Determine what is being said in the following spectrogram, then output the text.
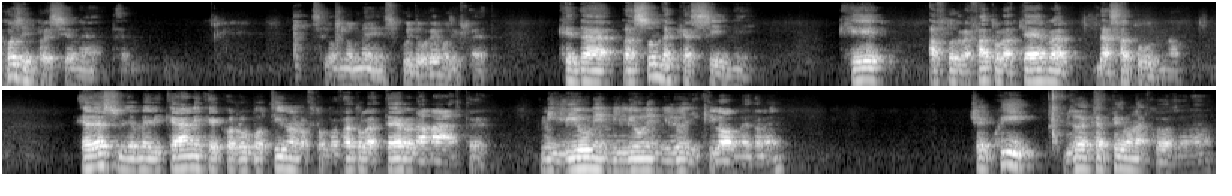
cosa impressionante, secondo me, su cui dovremmo riflettere, che dalla sonda Cassini, che ha fotografato la Terra da Saturno, e adesso gli americani che col robotino hanno fotografato la Terra da Marte, milioni e milioni e milioni di chilometri, cioè qui bisogna capire una cosa, no?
